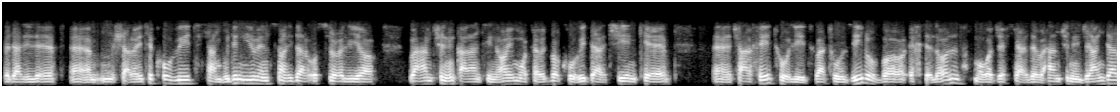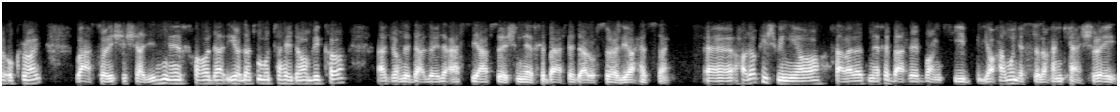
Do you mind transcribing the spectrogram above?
به دلیل شرایط کووید کمبود نیرو انسانی در استرالیا و همچنین قرنطینه های مرتبط با کووید در چین که چرخه تولید و توزیع رو با اختلال مواجه کرده و همچنین جنگ در اوکراین و افزایش شدید نرخها در ایالات متحده آمریکا از جمله دلایل اصلی افزایش نرخ بهره در استرالیا هستند. حالا پیش بینی ها خبر از نرخ بهره بانکی یا همون اصطلاحا کش ریت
